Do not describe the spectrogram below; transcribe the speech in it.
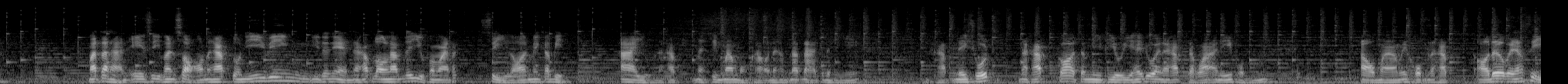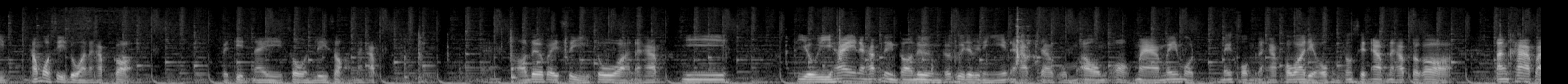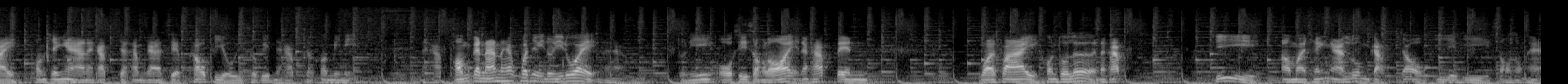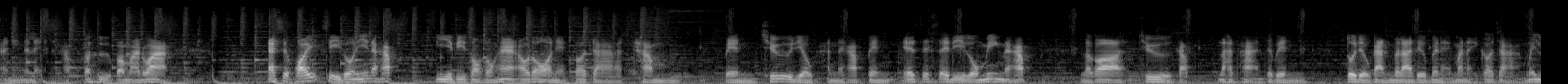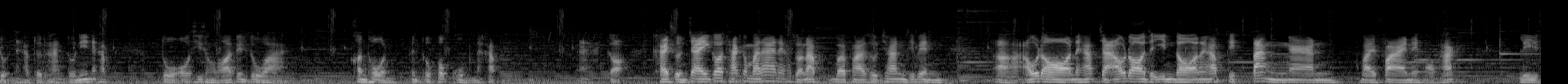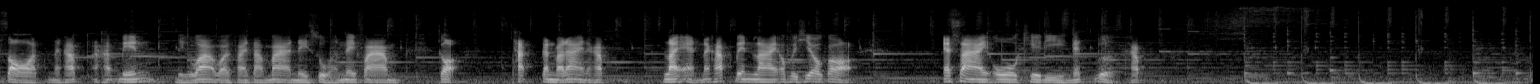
มาตรฐาน AC 1,200นะครับ ตัวนี้วิ่งอินเทอร์เน็ตนะครับ รองรับได้อยู่ประมาณสัก 400 เมกะบิตได้อยู่นะครับในซิมมัมของเขานะครับ หน้าตาจะเป็นอย่างนี้นะครับ ในชุดนะครับ ก็จะมี PoE ให้ด้วยนะครับ แต่ว่าอันนี้ผมเอามาไม่ครบนะครับ ออเดอร์ไปทั้ง 4 ทั้งหมด 4 ตัวนะครับ ก็ไปติดในโซนรีสอร์ทนะครับ ออเดอร์ไป 4 ตัวนะครับ มี POE ให้นะครับ1ต่อ 1 ก็คือจะเป็นอย่างนี้นะครับ แต่ผมเอาออกมาไม่หมดไม่ครบนะครับ เพราะว่าเดี๋ยวผมต้องเซตอัพนะครับ แล้วก็ ตั้งค่าไปพร้อมใช้งานนะครับ จะทำการเสียบเข้า POE Switch นะครับ แล้วก็มินินะครับพร้อมกันนั้นนะครับก็จะมีตัวนี้ด้วยนะครับตัวนี้ OC 200นะครับ เป็น Wi-Fi Controller นะครับ ที่เอามาใช้งานร่วมกับเจ้า EAP 225 อันนี้นั่นแหละนะครับ ก็คือประมาณว่า Access Point 4 ตัวนี้นะครับ EAP 225 Outdoor เนี่ยก็จะทำเป็นชื่อเดียวกันนะครับ เป็น SSID roaming นะครับ แล้วก็ชื่อกับรหัสผ่านจะเป็น ตัวเดียวกันเวลาเดินไปไหนมาไหนก็จะไม่หลุดนะครับโดยผ่านตัวนี้นะครับ ตัว OC 200 เป็นตัวคอนโทรลเป็นตัวควบคุมนะครับอ่าก็ใครสนใจก็ทักกันมาได้นะครับสำหรับ Wi-Fi solution ที่เป็นอ่า outdoor นะครับจะ outdoor จะ indoor นะครับติดตั้งงาน Wi-Fi ในหอพักรีสอร์ทนะครับอาพาร์ตเมนต์หรือว่า Wi-Fi ตามบ้านในสวนในฟาร์ม ก็ทักกันมาได้นะครับ Line แอดนะครับ เป็น Line Official ก็ SIOKD Network ครับ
